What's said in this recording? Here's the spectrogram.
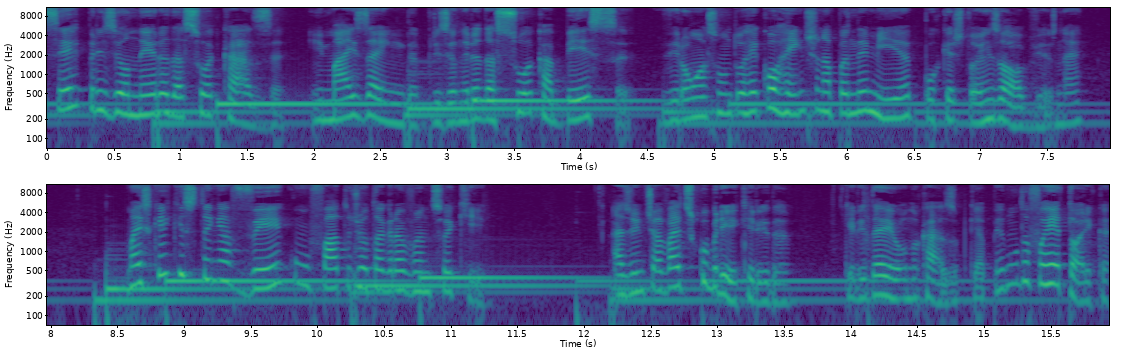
Ser prisioneira da sua casa e, mais ainda, prisioneira da sua cabeça virou um assunto recorrente na pandemia por questões óbvias, né? Mas o que, que isso tem a ver com o fato de eu estar gravando isso aqui? A gente já vai descobrir, querida. Querida eu, no caso, porque a pergunta foi retórica.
